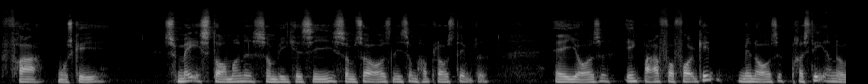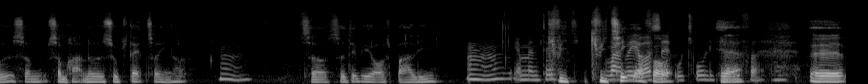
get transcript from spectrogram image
fra måske smagsdommerne, som vi kan sige, som så også ligesom har blåstemplet, at I også ikke bare får folk ind, men også præsterer noget, som, som har noget substans og indhold. Mm. Så, så det vil jeg også bare lige mm, Jamen det kvi, kvittere var vi også for. utrolig glade ja. for. Ja. Øh,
